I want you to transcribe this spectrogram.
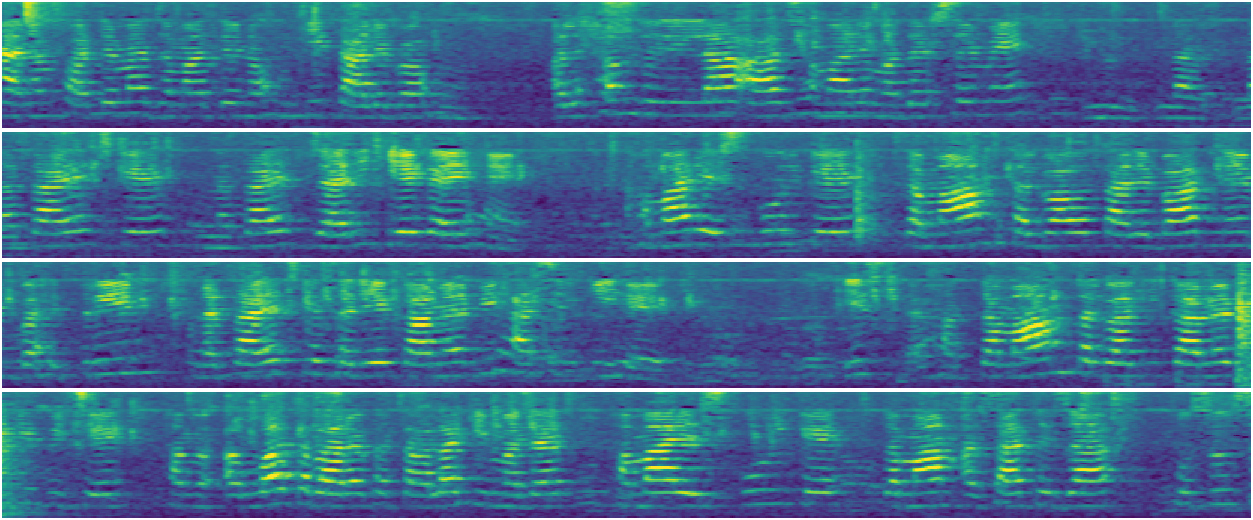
अनम फातिमा जमात नहम की तालिबा हूँ। अल्हम्दुलिल्लाह, आज हमारे मदरसे में नतज के नतज जारी किए गए हैं। हमारे स्कूल के तमाम तलबा और तालिबात ने बेहतरीन नतज के ज़रिए कामयाबी हासिल की है। इस तमाम तलबा की कामयाबी के पीछे हम अल्लाह तबारक ताला की मदद, हमारे स्कूल के तमाम इस खसूस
